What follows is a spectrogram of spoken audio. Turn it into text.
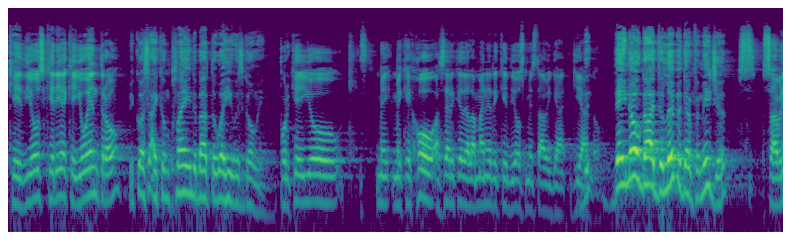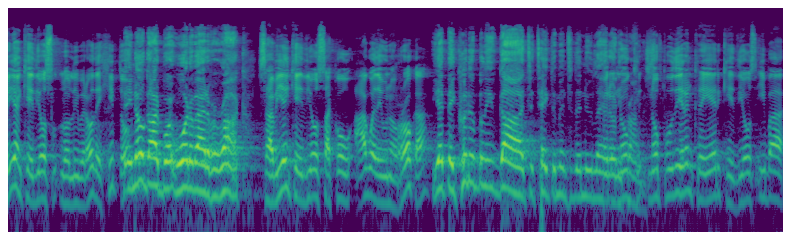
que Dios quería que yo entro because I complained about the way he was going? Porque yo me, me quejó acerca de la manera que Dios me estaba gui- guiando? They know God delivered them from Egypt. Sabrían que Dios los liberó de Egipto, They know God brought water out of a rock, sabían que Dios sacó agua de una roca, yet they couldn't believe God to take them into the new land pero no, no pudieron creer que Dios iba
